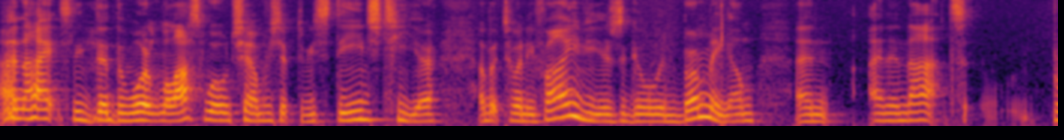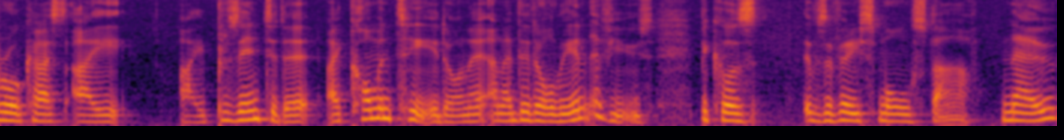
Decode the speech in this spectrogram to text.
and I actually did the, world, the last World Championship to be staged here about 25 years ago in Birmingham. And, and in that broadcast, I, I presented it, I commentated on it, and I did all the interviews because it was a very small staff. Now,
